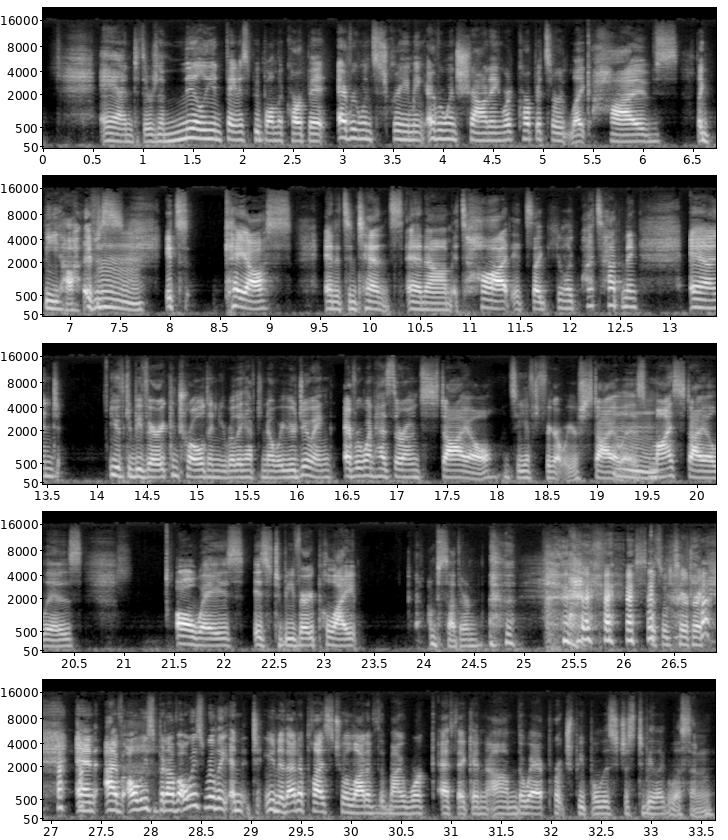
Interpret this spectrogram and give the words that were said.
And there's a million famous people on the carpet. Everyone's screaming, everyone's shouting. Red carpets are like hives, like beehives. Mm. It's chaos and it's intense and um, it's hot. It's like, you're like, what's happening? And you have to be very controlled and you really have to know what you're doing. Everyone has their own style. And so you have to figure out what your style is. Mm. My style is always is to be very polite I'm Southern. What territory. And I've always, but I've always really, and you know, that applies to a lot of the, my work ethic and um, the way I approach people is just to be like, listen,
